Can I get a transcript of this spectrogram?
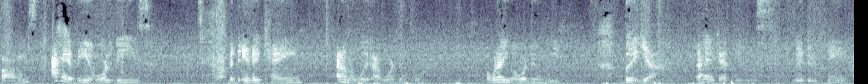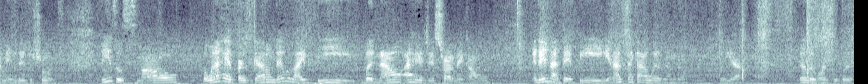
bottoms. I had been ordered these, but and they came. I don't know what I ordered them for, or what I even ordered them with. But yeah, I had got these leather pink. I mean leather shorts. These are small, but when I had first got them, they were like big. But now I had just tried to make on, and they're not that big. And I think I wear them though. But yeah. They're a little wrinkled, but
